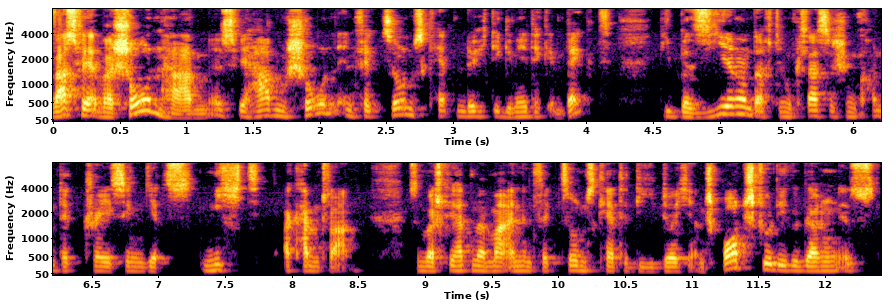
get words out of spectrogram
Was wir aber schon haben, ist, wir haben schon Infektionsketten durch die Genetik entdeckt, die basierend auf dem klassischen Contact Tracing jetzt nicht erkannt waren. Zum Beispiel hatten wir mal eine Infektionskette, die durch ein Sportstudie gegangen ist,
